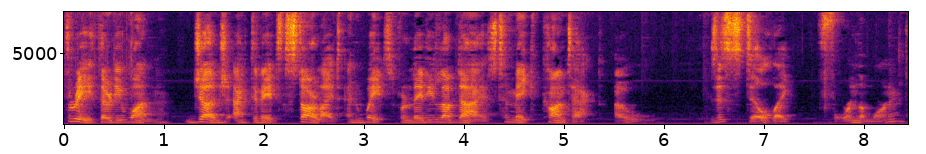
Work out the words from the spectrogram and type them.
331. Judge activates Starlight and waits for Lady Love Dies to make contact. Oh. Is it still like 4 in the morning?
